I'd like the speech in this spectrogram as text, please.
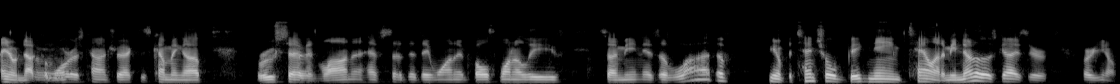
I know oh, Nakamura's contract is coming up. Rusev and Lana have said that they want it, both want to leave. So I mean, there's a lot of you know potential big name talent. I mean, none of those guys are or you know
